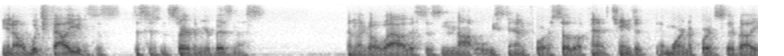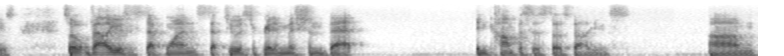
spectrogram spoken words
you know, which value does this decision serve in your business? And I go, wow, this is not what we stand for. So they'll kind of change it more in accordance to their values. So values is step one. Step two is to create a mission that encompasses those values, um,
